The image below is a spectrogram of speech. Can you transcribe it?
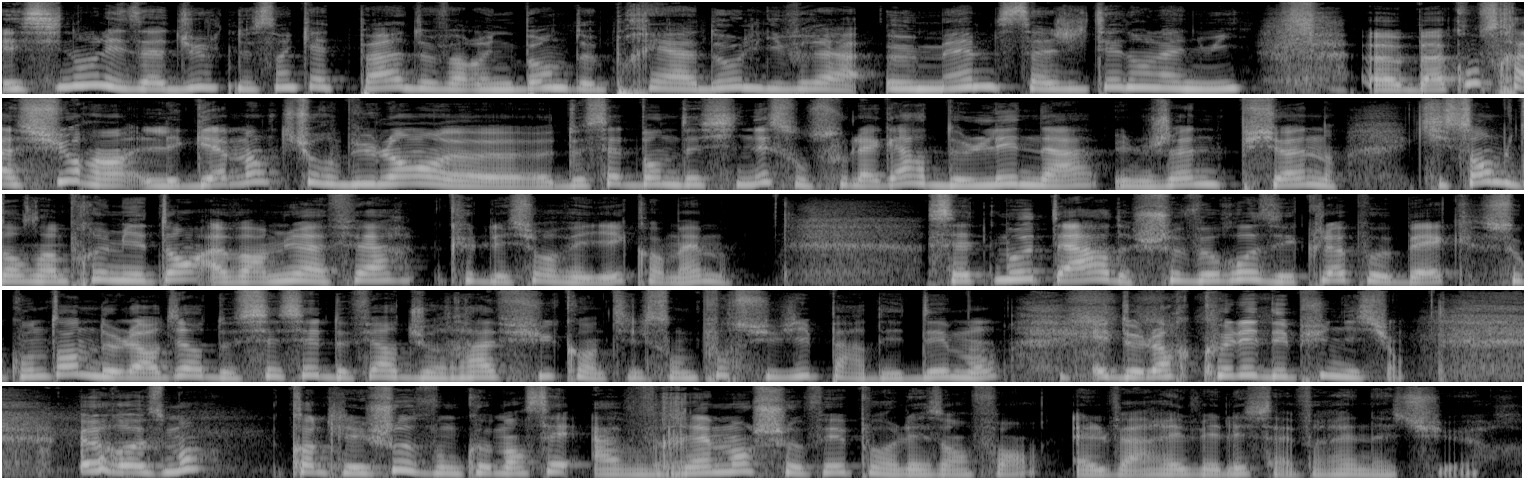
Et sinon, les adultes ne s'inquiètent pas de voir une bande de préados livrés à eux-mêmes s'agiter dans la nuit. Euh, bah qu'on se rassure, hein, les gamins turbulents euh, de cette bande dessinée sont sous la garde de Lena, une jeune pionne qui semble dans un premier temps avoir mieux à faire que de les surveiller quand même. Cette motarde, cheveux roses et clope au bec, se contente de leur dire de cesser de faire du raffut quand ils sont poursuivis par des démons et de leur coller des punitions. Heureusement, quand les choses vont commencer à vraiment chauffer pour les enfants, elle va révéler sa vraie nature.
